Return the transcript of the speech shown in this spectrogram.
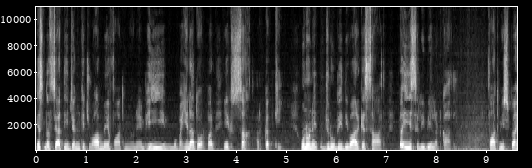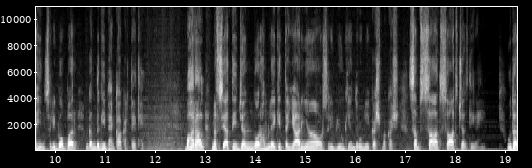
اس نفسیاتی جنگ کے جواب میں فاطمیوں نے بھی مبینہ طور پر ایک سخت حرکت کی۔ انہوں نے جنوبی دیوار کے ساتھ کئی سلیبیں لٹکا دی فاطمی سپاہی ان سلیبوں پر گندگی پھینکا کرتے تھے۔ بہرحال، نفسیاتی جنگ اور حملے کی تیاریاں اور سلیبیوں کی اندرونی کشمکش سب ساتھ ساتھ چلتی رہیں۔ ادھر،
